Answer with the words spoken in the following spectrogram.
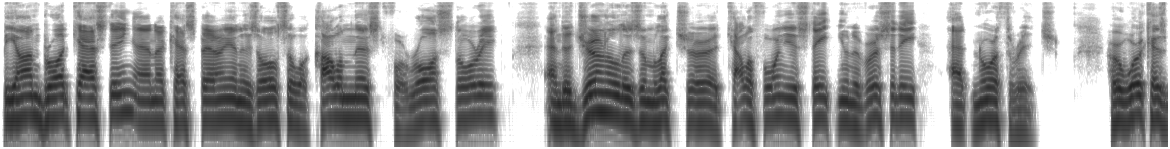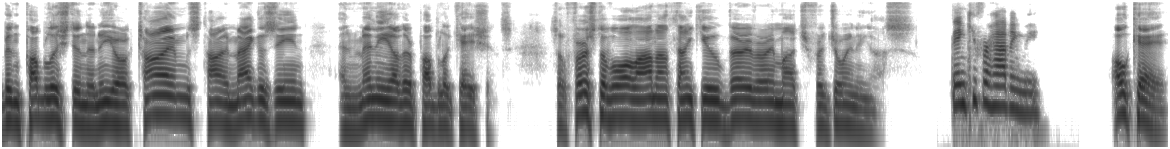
Beyond broadcasting, Ana Kasparian is also a columnist for Raw Story and a journalism lecturer at California State University at Northridge. Her work has been published in the New York Times, Time Magazine, and many other publications. So, first of all, Ana, thank you very, very much for joining us. Thank you for having me. Okay.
